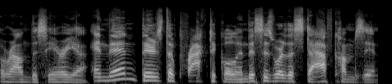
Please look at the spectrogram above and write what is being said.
around this area. And then there's the practical, and this is where the staff comes in.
